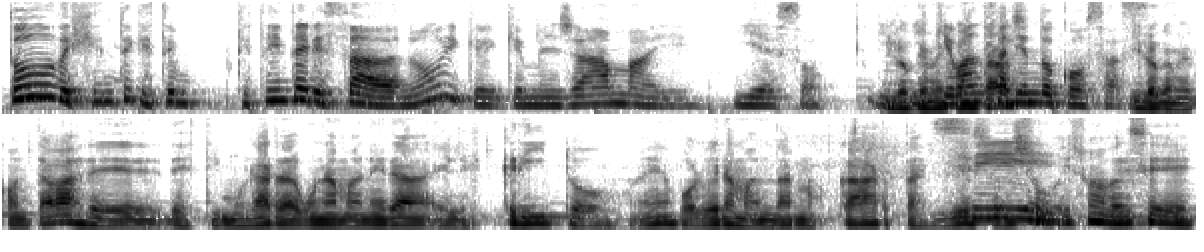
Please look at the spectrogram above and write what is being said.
todo de gente que esté, que esté interesada, ¿no? Y que, que me llama y, y eso. Y, lo que, que van saliendo cosas. Y lo que me contabas de, de estimular de alguna manera el escrito, ¿eh? volver a mandarnos cartas y Sí. eso, eso, eso me parece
